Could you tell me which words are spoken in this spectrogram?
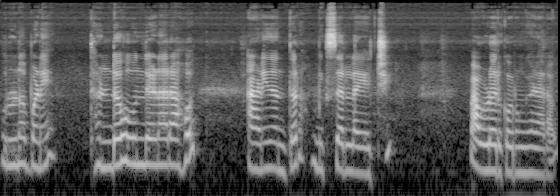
पूर्णपणे थंड होऊन देणार आहोत आणि नंतर मिक्सरला याची पावडर करून घेणार आहोत.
